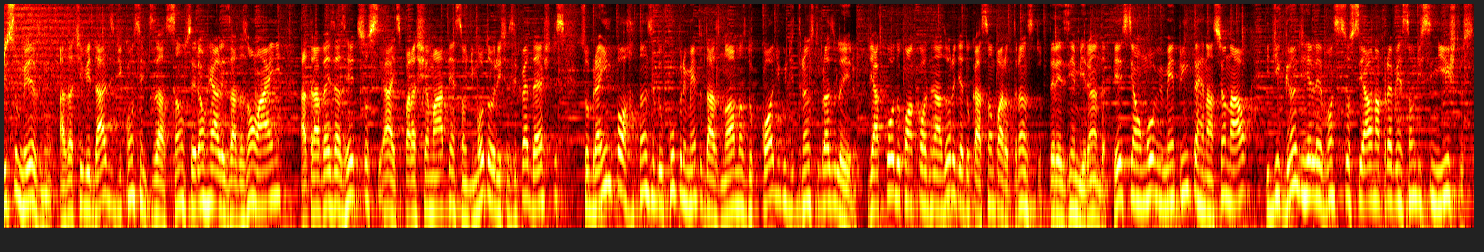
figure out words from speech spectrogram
Isso mesmo, as atividades de conscientização serão realizadas online através das redes sociais para chamar a atenção de motoristas e pedestres sobre a importância do cumprimento das normas do Código de Trânsito Brasileiro. De acordo com a coordenadora de Educação para o Trânsito, Terezinha Miranda, este é um movimento internacional e de grande relevância social na prevenção de sinistros,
